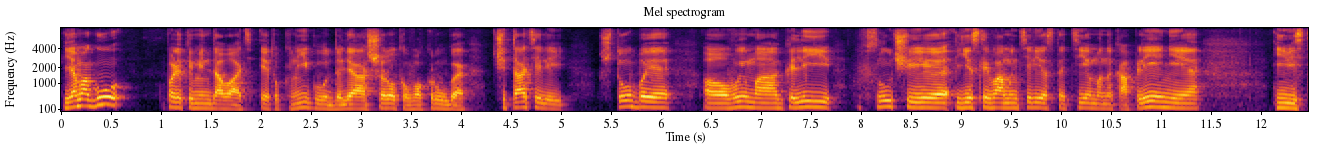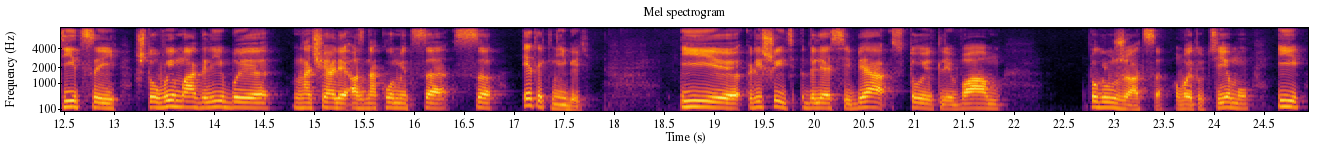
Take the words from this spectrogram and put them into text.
Я могу порекомендовать эту книгу для широкого круга читателей, чтобы вы могли в случае, если вам интересна тема накопления, инвестиций, что вы могли бы вначале ознакомиться с этой книгой и решить для себя, стоит ли вам погружаться в эту тему. И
